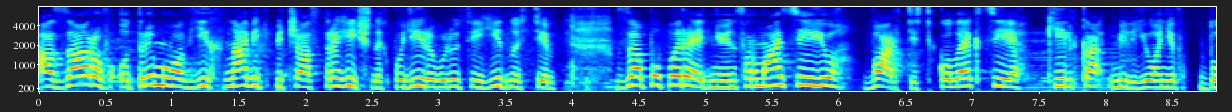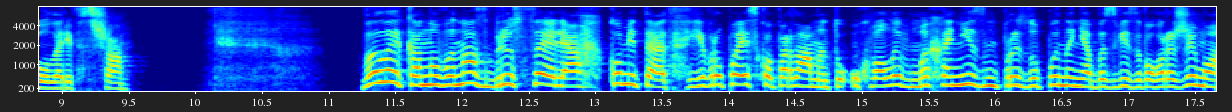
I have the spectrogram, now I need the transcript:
Азаров отримував їх навіть під час трагічних подій Революції Гідності. За попередньою інформацією, вартість колекції кілька мільйонів доларів США. Велика новина з Брюсселя. Комітет Європейського парламенту ухвалив механізм призупинення безвізового режиму,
